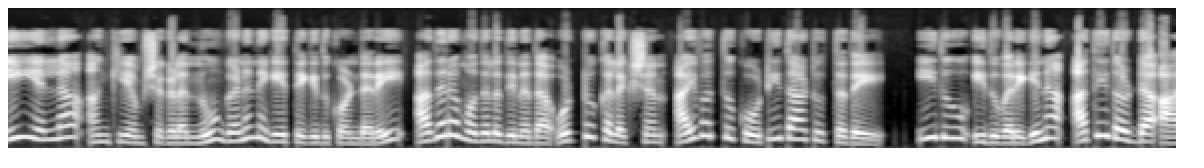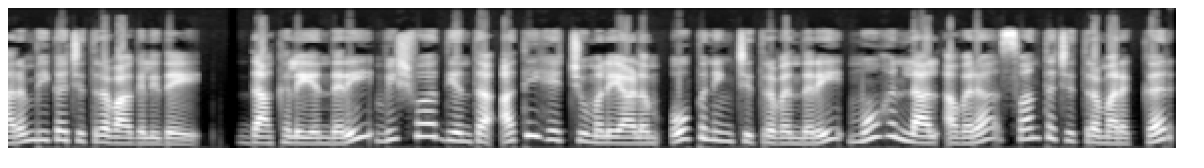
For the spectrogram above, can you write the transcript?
ಈ ಎಲ್ಲಾ ಅಂಕಿಅಂಶಗಳನ್ನು ಗಣನೆಗೆ ತೆಗೆದುಕೊಂಡರೆ ಅದರ ಮೊದಲ ದಿನದ ಒಟ್ಟು ಕಲೆಕ್ಷನ್ ಐವತ್ತು ಕೋಟಿ ದಾಟುತ್ತದೆ. ಇದು ಇದುವರೆಗಿನ ಅತಿದೊಡ್ಡ ಆರಂಭಿಕ ಚಿತ್ರವಾಗಲಿದೆ. ದಾಖಲೆಯೆಂದರೆ ವಿಶ್ವಾದ್ಯಂತ ಅತಿ ಹೆಚ್ಚು ಮಲಯಾಳಂ ಓಪನಿಂಗ್ ಚಿತ್ರವೆಂದರೆ ಮೋಹನ್ ಲಾಲ್ ಅವರ ಸ್ವಂತ ಚಿತ್ರ ಮರಕ್ಕರ್.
